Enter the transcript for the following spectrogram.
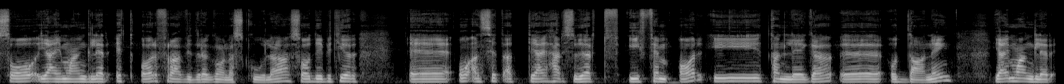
så jeg mangler ett år fra videregående skole. Så det betyr Eh, og ansett at jeg har studert i fem år i tannlegeutdanning. Eh, jeg mangler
